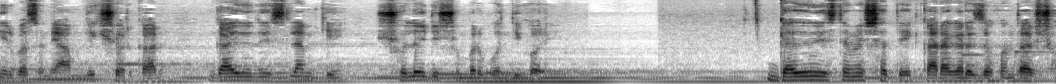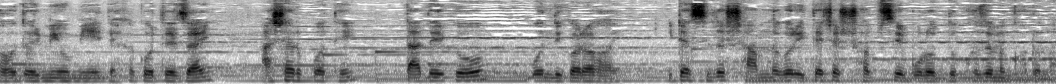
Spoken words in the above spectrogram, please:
নির্বাচনে আমলিক সরকার গাইদুল ইসলামকে ষোলোই ডিসেম্বর বন্দি করে। গাইদুল ইসলামের সাথে কারাগারে যখন তার সহধর্মী ও মেয়ে দেখা করতে যায়, আসার পথে তাদেরকেও বন্দি করা হয়। এটা ছিল সামনগর ইতিহাসের সবচেয়ে বড় দুঃখজনক ঘটনা।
